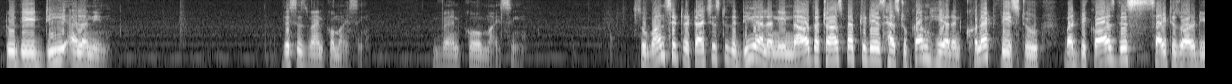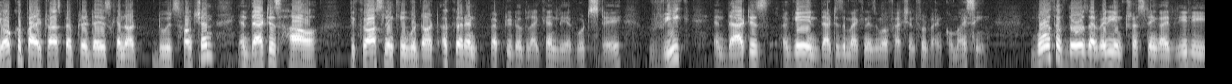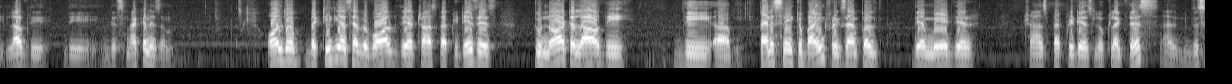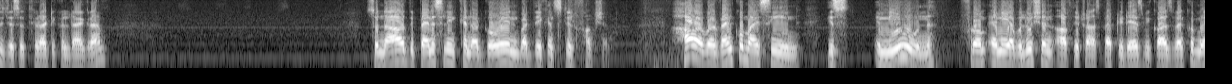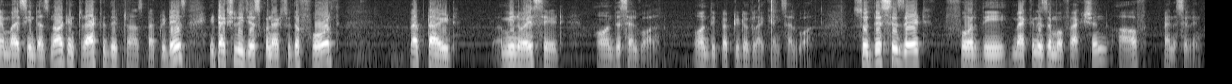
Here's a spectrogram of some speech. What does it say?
to the D-alanine. This is vancomycin. Vancomycin so once it attaches to the D-alanine now the transpeptidase has to come here and connect these two but because this site is already occupied transpeptidase cannot do its function and that is how the cross linking would not occur and peptidoglycan layer would stay weak and that is again that is a mechanism of action for vancomycin. Both of those are very interesting I really love the, the this mechanism. Although bacteria have evolved their transpeptidases to not allow the, the um, penicillin to bind. For example, they have made their transpeptidase look like this and this is just a theoretical diagram. So now the penicillin cannot go in but they can still function. However, vancomycin is immune from any evolution of the transpeptidase because vancomycin does not interact with the transpeptidase, it actually just connects with the fourth peptide amino acid on the cell wall on the peptidoglycan cell wall. So this is it for the mechanism of action of penicillin.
